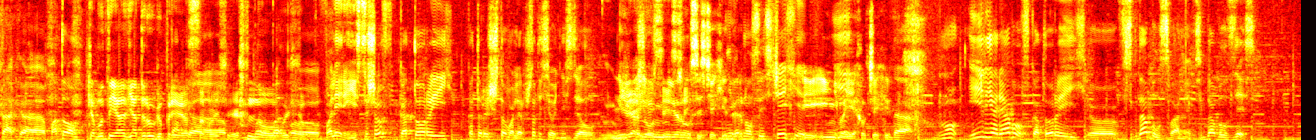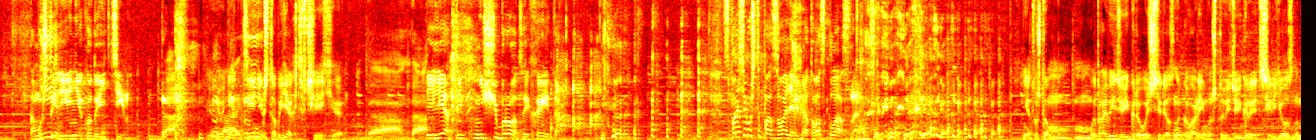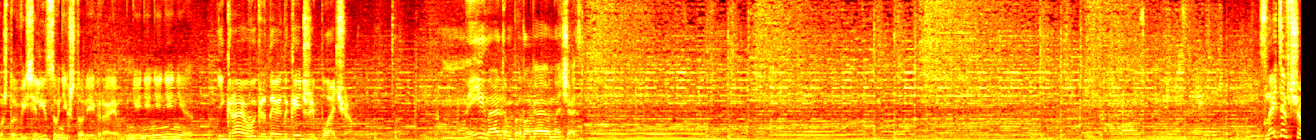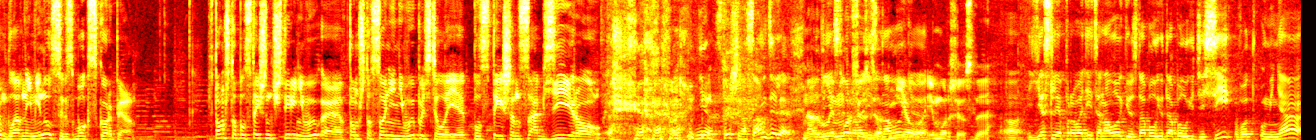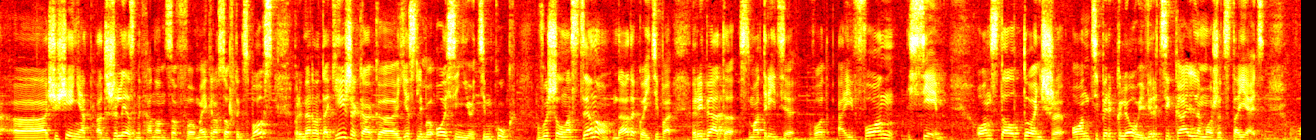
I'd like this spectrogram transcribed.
Так, а, потом... Как будто я друга привез с собой а, нового Валерий Истишев, который... Который что, Валер, что ты сегодня сделал? Не вернулся из Чехии. Не вернулся из Чехии. И не поехал в Чехию. Да. Ну, и Илья Рябов, который э, всегда был с вами, всегда был здесь. Потому и... что Илье некуда идти. Да. И у него нет денег, чтобы ехать в Чехию. Да, да. Илья, ты нищеброд и хейтер. Спасибо, что позвали, ребят, у вас классно. Нет, вы что, мы про видеоигры очень серьезно говорим. Что, видеоигры это серьезно? Мы что, веселиться в них, что ли, играем? Не-не-не-не-не. Играю в игры Дэвида Кейджа и плачу. И на этом предлагаю начать. Знаете, в чем главный минус Xbox Scorpio? В том, что PlayStation 4 не вы... Э, в том, что Sony не выпустила PlayStation Sub-Zero. Нет, слушай, на самом деле... Надо было Morpheus сделать, Neo и Morpheus, да. А, если проводить аналогию с WWDC, вот у меня э, ощущения от, железных анонсов Microsoft Xbox примерно такие же, как э, если бы осенью Тим Кук вышел на сцену, да, такой типа, ребята, смотрите, вот iPhone 7, он стал тоньше, он теперь клевый, вертикально может стоять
